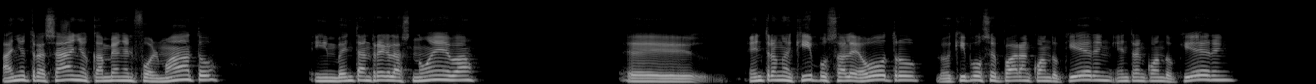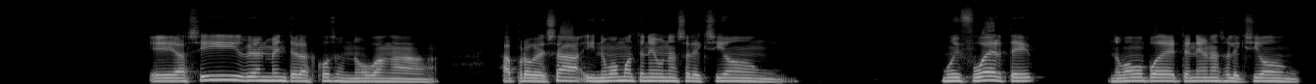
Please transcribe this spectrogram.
Año tras año cambian el formato, inventan reglas nuevas. eh, entra un equipo, sale otro. Los equipos se paran cuando quieren, entran cuando quieren. Eh, así realmente las cosas no van a, a progresar y no vamos a tener una selección muy fuerte. No vamos a poder tener una selección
